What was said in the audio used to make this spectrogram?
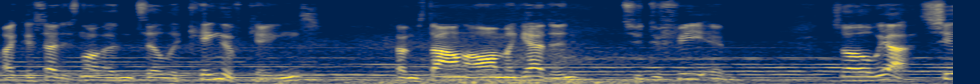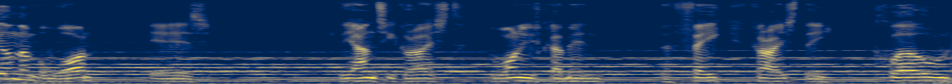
Like I said, it's not until the King of Kings comes down at Armageddon to defeat him. So yeah, seal number one is the Antichrist, the one who's coming the fake Christ, the clone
